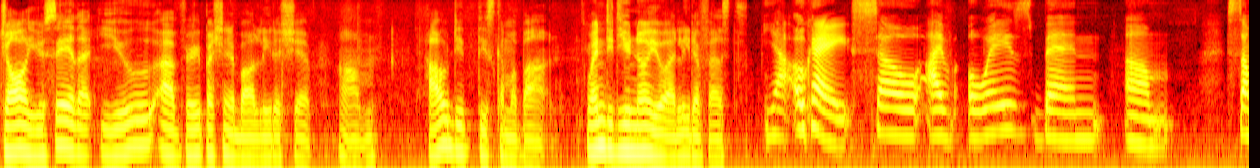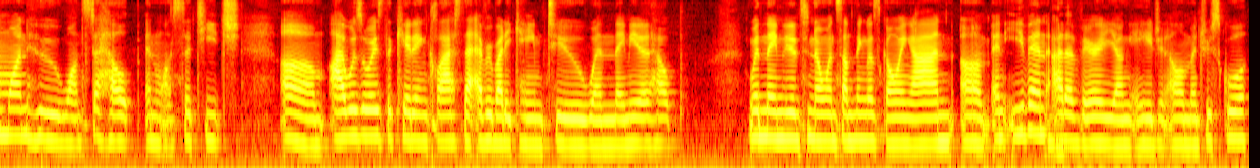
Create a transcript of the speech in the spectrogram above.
Joelle, you say that you are very passionate about leadership. Um, how did this come about? When did you know you were a leader first? Yeah, okay. So I've always been um, someone who wants to help and wants to teach. Um, I was always the kid in class that everybody came to when they needed help, when they needed to know when something was going on. Um, and even at a very young age in elementary school,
